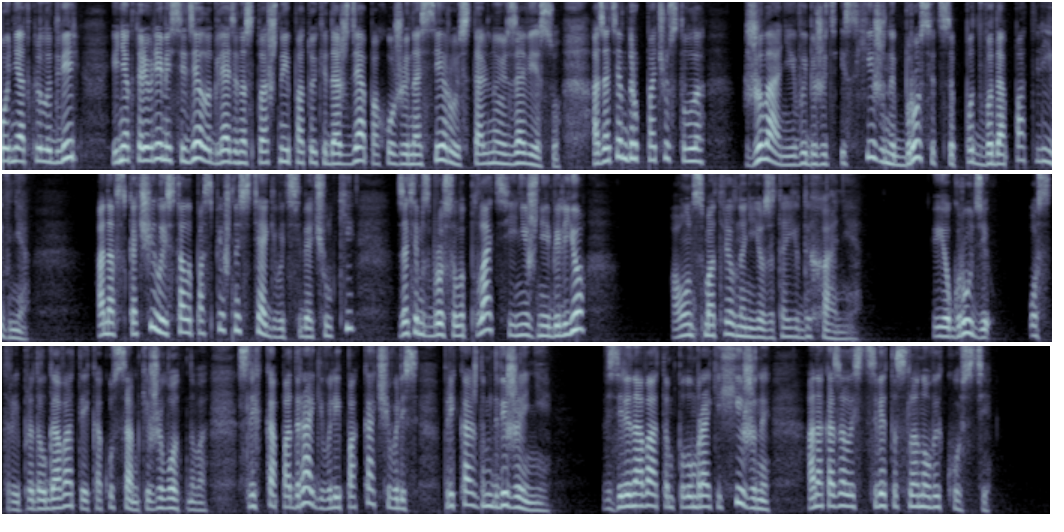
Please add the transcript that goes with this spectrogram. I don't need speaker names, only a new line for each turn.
Конни открыла дверь и некоторое время сидела, глядя на сплошные потоки дождя, похожие на серую стальную завесу, а затем вдруг почувствовала желание выбежать из хижины, броситься под водопад ливня. Она вскочила и стала поспешно стягивать с себя чулки, затем сбросила платье и нижнее белье, а он смотрел на нее, затаив дыхание. Ее груди, острые, продолговатые, как у самки животного, слегка подрагивали и покачивались при каждом движении — в зеленоватом полумраке хижины она казалась цвета слоновой кости.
